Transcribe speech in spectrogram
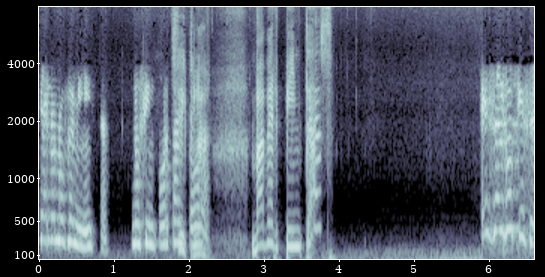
sean o no feministas, nos importan Sí, todas. claro. ¿Va a haber pintas? Es algo que se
